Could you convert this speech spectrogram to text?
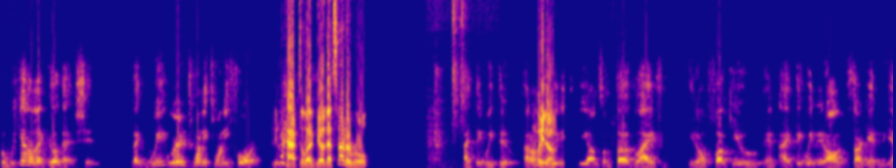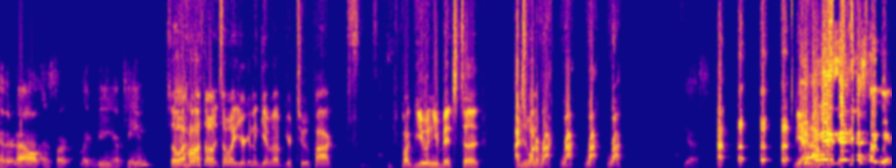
But we gotta let go of that shit. Like we we're in 2024. You don't have to let go. That's not a rule. I think we do. I don't No, you think don't. we need to be on some thug life. You know, fuck you. And I think we need all to start getting together now and start like being a team. So uh, hold on. So, so wait, you're gonna give up your Tupac, fuck you and your bitch to? I just want to rock, rock, rock, rock. Yes. Uh, uh, uh, uh. Yeah, I no, already said yes like that.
